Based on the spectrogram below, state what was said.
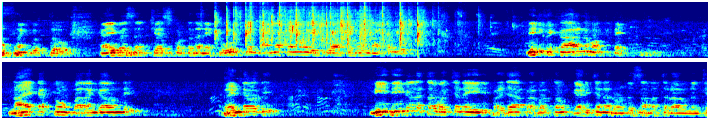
అస్తం గుర్తు కైవసం చేసుకుంటుందనే పూర్తి నమ్మకము విశ్వాసము నాకు దీనికి కారణం ఒకటే. నాయకత్వం బలంగా ఉంది. రెండవది మీ దీవెనలతో వచ్చిన ఈ ప్రజా ప్రభుత్వం గడిచిన రెండు సంవత్సరాల నుంచి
